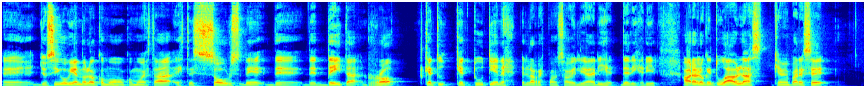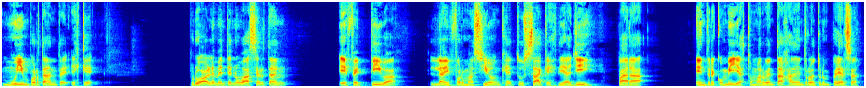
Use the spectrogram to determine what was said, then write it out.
Eh, yo sigo viéndolo como, como esta, este source de, de, de, data raw que tú, que tú tienes la responsabilidad de, de digerir. Ahora, lo que tú hablas, que me parece muy importante es que probablemente no va a ser tan efectiva la información que tú saques de allí para, entre comillas, tomar ventaja dentro de tu empresa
